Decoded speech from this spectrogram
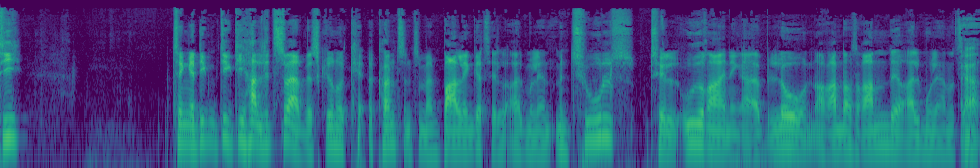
de tænker, de, de, de har lidt svært ved at skrive noget content, som man bare linker til og alt muligt andet. Men tools til udregning af lån og renter og rente og alt muligt andet ting, Ja. ja.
